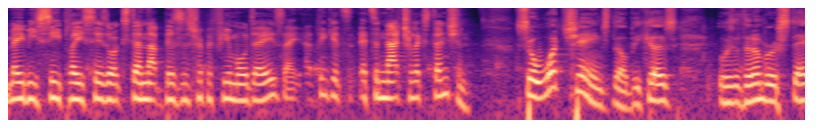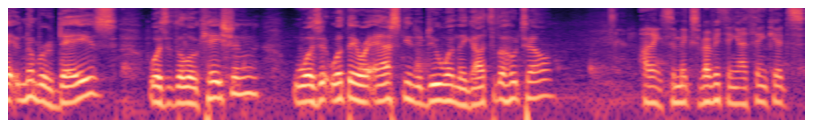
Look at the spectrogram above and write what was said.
maybe see places or extend that business trip a few more days. I, I think it's it's a natural extension. So what changed though? Because was it the number of stay, number of days? Was it the location? Was it what they were asking to do when they got to the hotel? I think it's a mix of everything. I think it's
